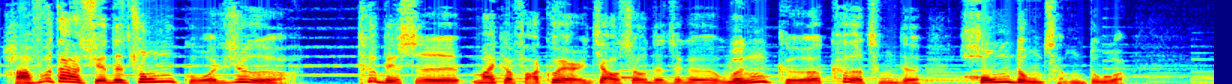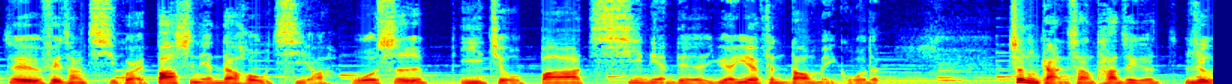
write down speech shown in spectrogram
哈佛大学的中国热，特别是麦克法奎尔教授的这个文革课程的轰动程度啊，这非常奇怪。八十年代后期啊，我是一九八七年的元月份到美国的，正赶上他这个热。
